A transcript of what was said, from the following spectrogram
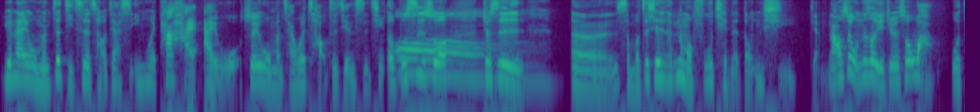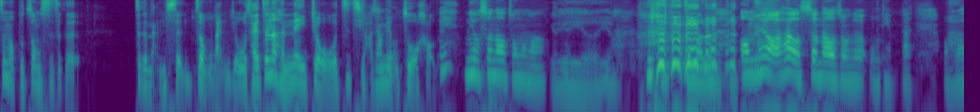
原来我们这几次的吵架是因为他还爱我，所以我们才会吵这件事情，而不是说就是嗯、呃、什么这些那么肤浅的东西这样。然后，所以我那时候也觉得说，哇，我这么不重视这个。这个男生这种感觉，我才真的很内疚，我自己好像没有做好的。哎，你有设闹钟了吗？有有有有，怎么了？哦，没有啊，他有设闹钟，就五点半，我要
